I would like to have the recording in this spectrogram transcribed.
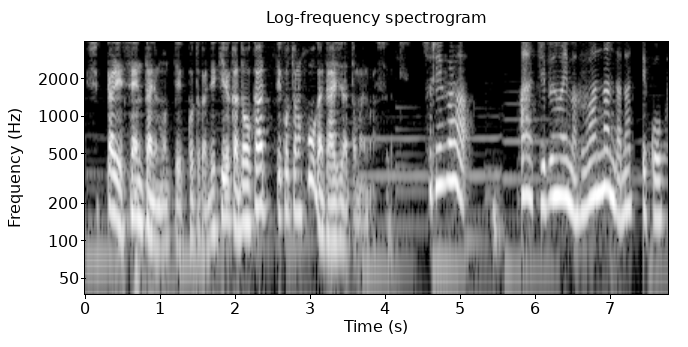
しっかりセンターに持っていくことができるかどうかってことの方が大事だと思います。それはあ自分は今不安なんだなってこう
